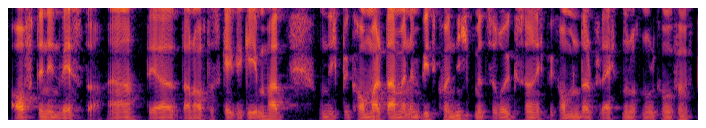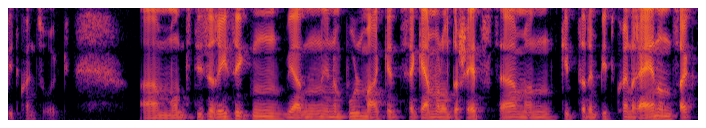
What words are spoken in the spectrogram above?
Auf den Investor, ja, der dann auch das Geld gegeben hat und ich bekomme halt da meinen Bitcoin nicht mehr zurück, sondern ich bekomme dann vielleicht nur noch 0,5 Bitcoin zurück. Ähm, und diese Risiken werden in einem Bull-Market sehr gern mal unterschätzt. Ja. Man gibt da den Bitcoin rein und sagt,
